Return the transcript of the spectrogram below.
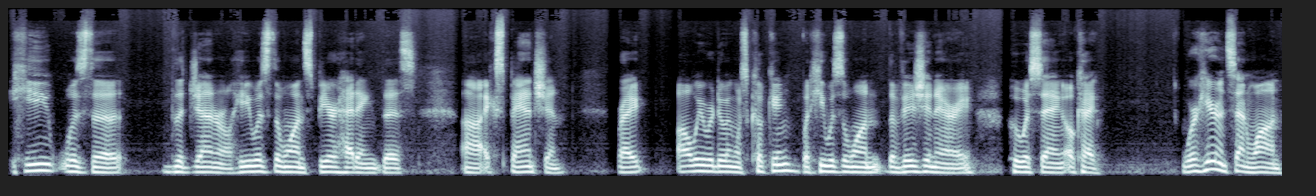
he was the the general. He was the one spearheading this uh, expansion, right? All we were doing was cooking, but he was the one, the visionary, who was saying, "Okay, we're here in San Juan,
